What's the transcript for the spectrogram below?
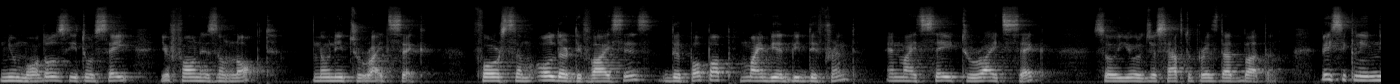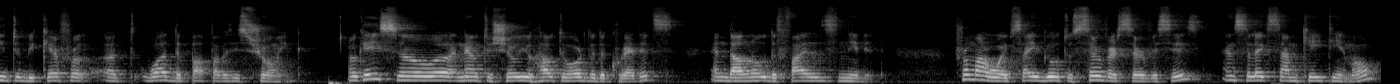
new models, it will say your phone is unlocked, no need to write sec. For some older devices, the pop-up might be a bit different and might say to write sec, so you'll just have to press that button. Basically, you need to be careful at what the pop-up is showing. Okay, so uh, now to show you how to order the credits and download the files needed. From our website, go to Server Services and select Samkey TMO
